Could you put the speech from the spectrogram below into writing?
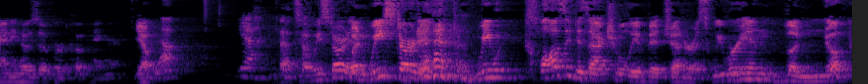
Pantyhose over a coat hanger. Yep. Yeah. Yeah. That's how we started. When we started, we closet is actually a bit generous. We were in the nook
